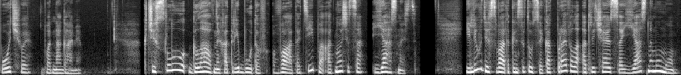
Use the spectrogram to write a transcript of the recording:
почвы под ногами. К числу главных атрибутов вата-типа относится ясность. И люди с вата-конституцией, как правило, отличаются ясным умом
